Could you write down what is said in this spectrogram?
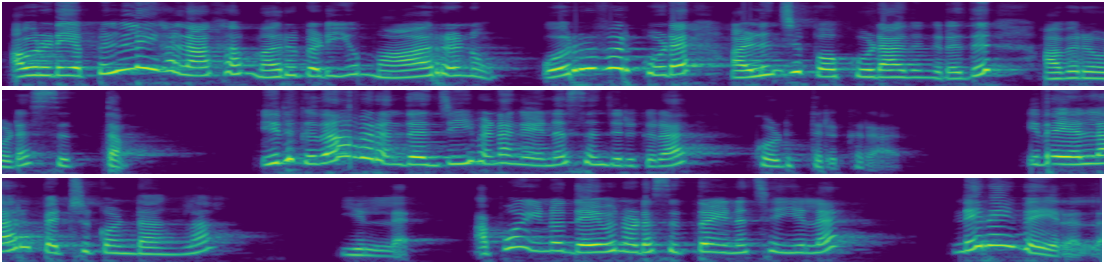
அவருடைய பிள்ளைகளாக மறுபடியும் மாறணும். ஒருவர் கூட அழிஞ்சு போகக்கூடாதுங்கிறது அவரோட சித்தம். இதுக்கு தான் அவர் அந்த ஜீவன் அங்கே என்ன செஞ்சிருக்கிறார்? கொடுத்திருக்கிறார். இதை எல்லாரும் பெற்றுக்கொண்டாங்களா? இல்லை. அப்போ இன்னும் தேவனோட சித்தம் என்ன செய்யல? நிறைவேறல.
